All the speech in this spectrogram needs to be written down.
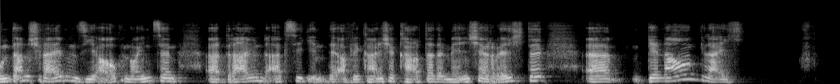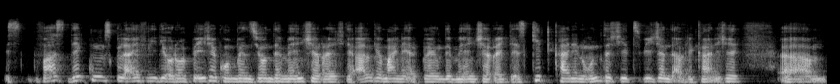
Und dann schreiben sie auch 1983 in der Afrikanischen Charta der Menschenrechte äh, genau gleich ist fast deckungsgleich wie die Europäische Konvention der Menschenrechte, Allgemeine Erklärung der Menschenrechte. Es gibt keinen Unterschied zwischen der afrikanischen ähm,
